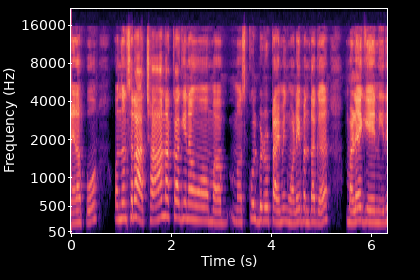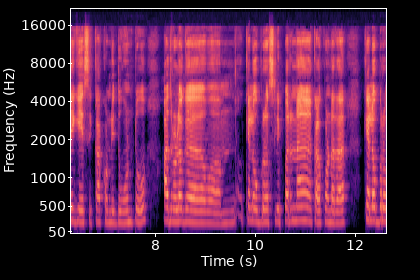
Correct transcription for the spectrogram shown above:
ನೆನಪು. ಒಂದೊಂದು ಸಲ ಅಚಾನಕ್ಕಾಗಿ ನಾವು ಮ ಸ್ಕೂಲ್ ಬಿಡೋ ಟೈಮಿಂಗ್ ಮಳೆ ಬಂದಾಗ ಮಳೆಗೆ, ನೀರಿಗೆ ಸಿಕ್ಕಾಕೊಂಡಿದ್ದು ಉಂಟು. ಅದರೊಳಗೆ ಕೆಲವೊಬ್ಬರು ಸ್ಲಿಪ್ಪರ್ನ ಕಳ್ಕೊಂಡಾರ. ಕೆಲವೊಬ್ಬರು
